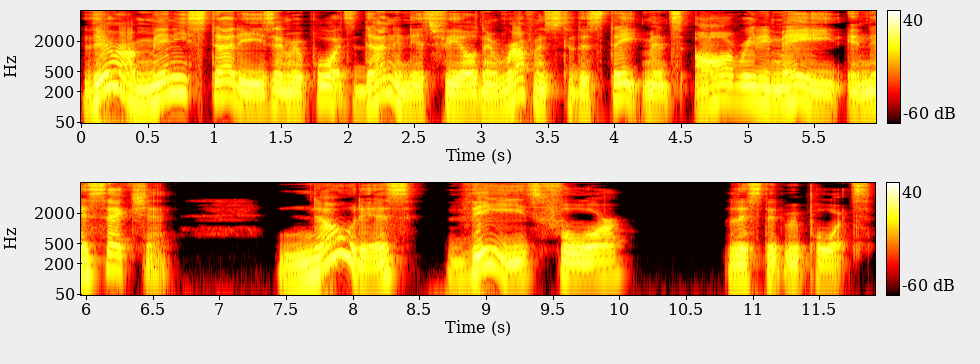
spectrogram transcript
There are many studies and reports done in this field in reference to the statements already made in this section. Notice these four listed reports.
